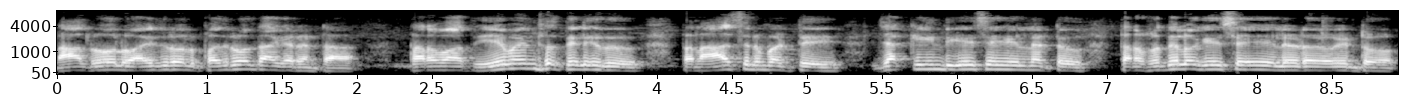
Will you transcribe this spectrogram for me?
నాలుగు రోజులు ఐదు రోజులు పది రోజులు తాగాడంట. తర్వాత ఏమైందో తెలియదు తన ఆశను బట్టి జక్క ఇంటికి వేసే వెళ్ళినట్టు తన హృదయంలోకి వేసే వెళ్ళాడు ఏంటో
